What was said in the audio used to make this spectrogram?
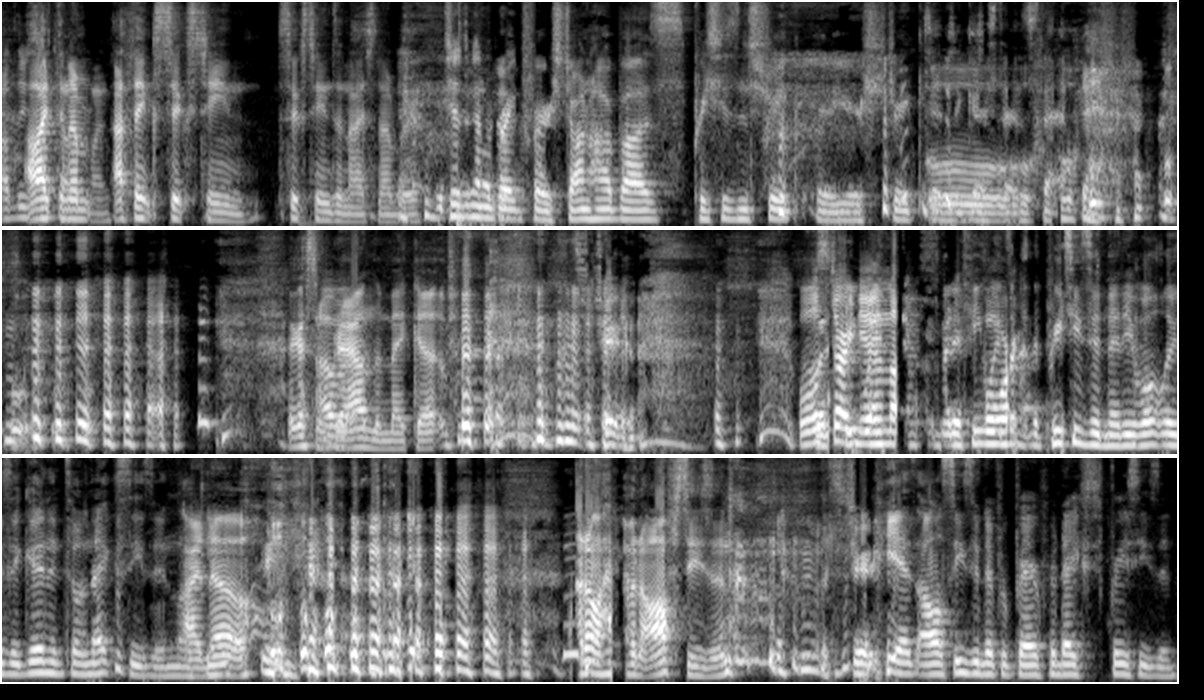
I'll do I like the number. ones. I think 16. 16 is a nice number. Which is going to break first, John Harbaugh's preseason streak or your streak to the Ghost stat? I got some I would- ground to make up. It's true. we'll But start doing wins- like But if he four- wins out the preseason, then he won't lose again until next season. I like he- know. I don't have an off season. That's true. He has all season to prepare for next preseason.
